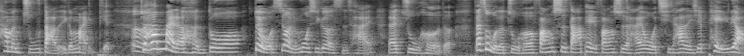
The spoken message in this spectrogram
他们主打的一个卖点。就他卖了很多，对我是用你墨西哥的食材来组合的，但是我的组合方式、搭配方式，还有我其他的一些配料，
